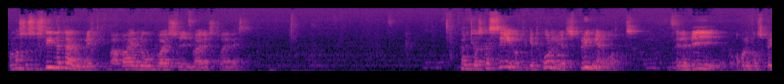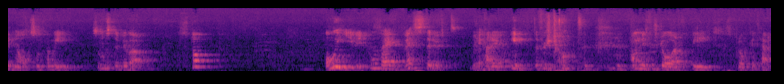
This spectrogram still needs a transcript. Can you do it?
Man måste stå still ett ögonblick. Bara, vad är nord, vad är syd, vad är öst, vad är väst? för att jag ska se åt vilket håll jag springer åt, eller vi håller på att springa åt som familj, så måste vi bara stopp. Oj, vi är på väg västerut. Det hade jag inte förstått. Om ni förstår bildspråket här.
